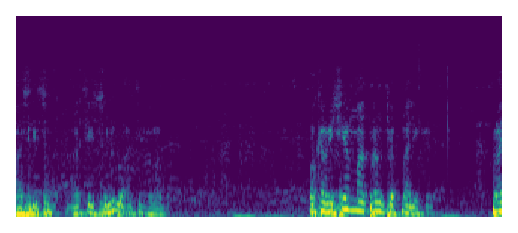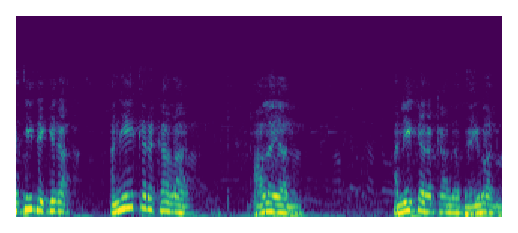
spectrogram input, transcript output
ఆశీస్సు ఆశీస్సులు ఆశీర్వాదం. ఒక విషయం మాత్రం చెప్పాలి ఇక్కడ. ప్రతి దగ్గర అనేక రకాల ఆలయాలు అనేక రకాల దైవాలు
